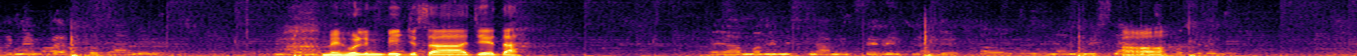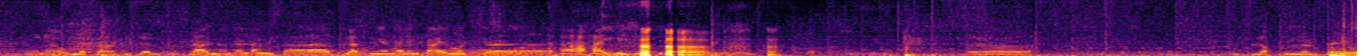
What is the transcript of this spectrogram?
remembrance to sa. May huling video sa Jeddah. Kaya mamimiss namin si Ray Vlogger. Oo, mamimiss na Oo. si Boss. Wala akong masabi dyan. Sa ano na lang, sa vlog niya na lang tayo mag uh, Kaya good luck din lang sa'yo.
